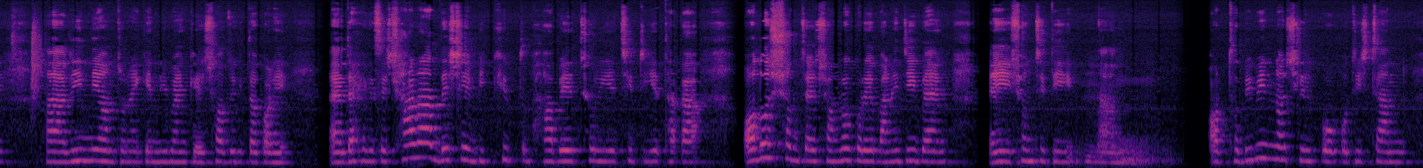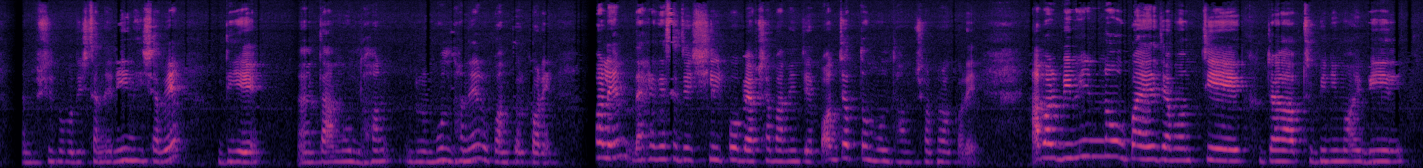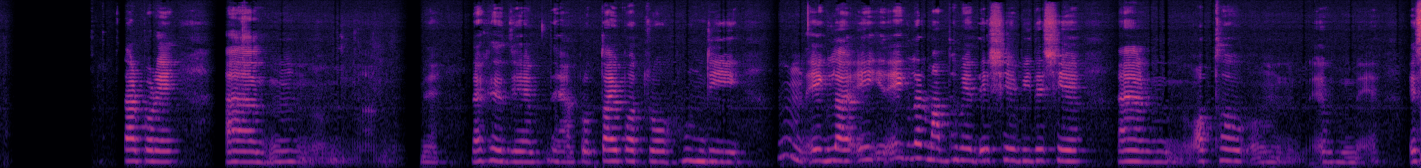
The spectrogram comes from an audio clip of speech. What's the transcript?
ঋণ নিয়ন্ত্রণে কেন্দ্রীয় ব্যাংকে সহযোগিতা করে। দেখা গেছে সারা দেশে বিক্ষিপ্তভাবে ছড়িয়ে ছিটিয়ে থাকা অলস সঞ্চয় সংগ্রহ করে বাণিজ্যিক ব্যাংক এই সঞ্চিতি অর্থ বিভিন্ন শিল্প প্রতিষ্ঠান শিল্প প্রতিষ্ঠানে ঋণ হিসাবে দিয়ে তা মূলধন, মূলধনে রূপান্তর করে। ফলে দেখা গেছে যে শিল্প, ব্যবসা, বাণিজ্যে পর্যাপ্ত মূলধন সরবরাহ করে। আবার বিভিন্ন উপায়ে যেমন চেক, ড্রাফট, বিনিময় বিল, তারপরে দেখে যে প্রত্যয়পত্র, হুন্ডি, হুম, এগুলা, এই, এইগুলার মাধ্যমে দেশে, বিদেশে অর্থ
